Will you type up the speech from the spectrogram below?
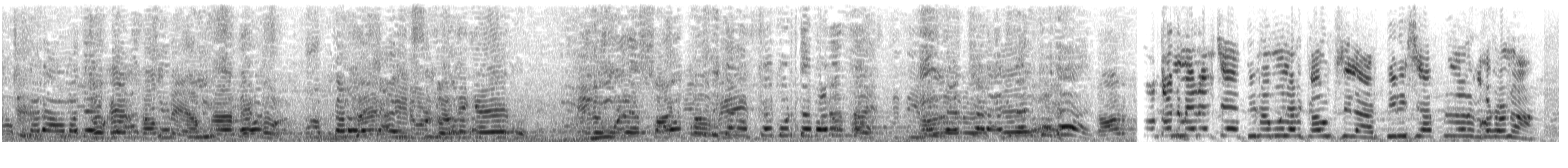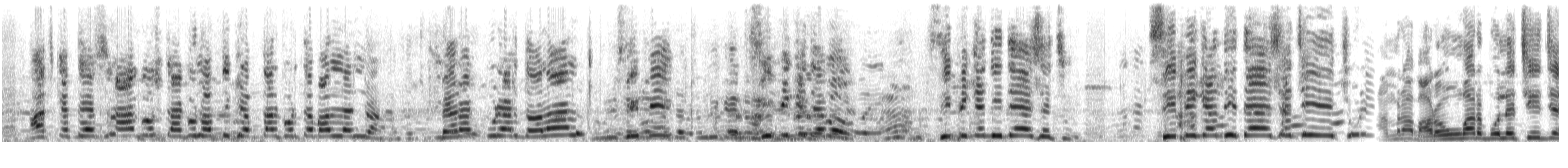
আপনারা আমাদের চোখের সামনে আপনারা দেখুন আপনারা উল্টো দিকে তৃণমূলের কাউন্সিলর তিরিশে এপ্রিলের ঘটনা। আজকে তেসরা আগস্ট এখন অব্দি গ্রেপ্তার করতে পারলেন না। ব্যারাকপুরের দলাল সিপি সিপি কে দেব। সিপি কে দিতে এসেছি। সিপি কে দিতে এসেছি চুরি। আমরা বারংবার বলেছি যে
